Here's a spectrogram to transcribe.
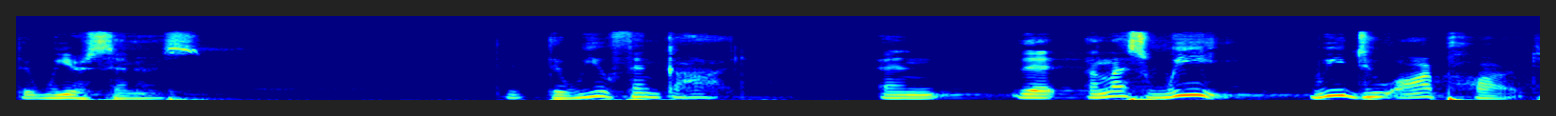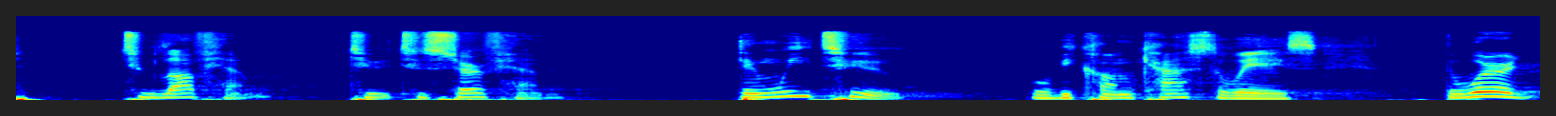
that we are sinners. That, we offend God. And that unless we we do our part to love Him, to, to serve Him, then we too will become castaways. The word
